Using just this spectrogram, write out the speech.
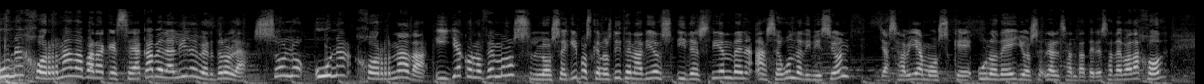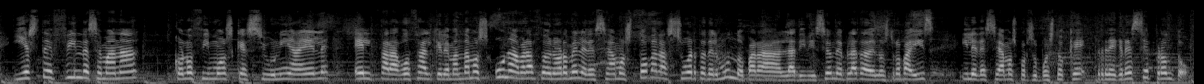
Una jornada para que se acabe la Liga Iberdrola. Solo una jornada. Y ya conocemos los equipos que nos dicen adiós y descienden a Segunda División. Ya sabíamos que uno de ellos era el Santa Teresa de Badajoz. Y este fin de semana conocimos que se unía a él el Zaragoza, al que le mandamos un abrazo enorme, le deseamos toda la suerte del mundo para la división de plata de nuestro país y le deseamos, por supuesto, que regrese pronto.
